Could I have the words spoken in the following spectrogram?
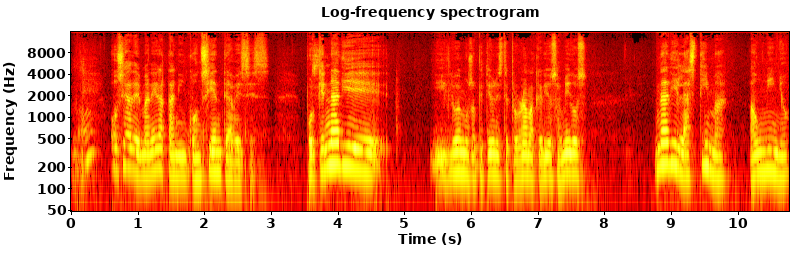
¿no? O sea, de manera tan inconsciente a veces, porque nadie y lo hemos repetido en este programa, queridos amigos, nadie lastima a un niño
